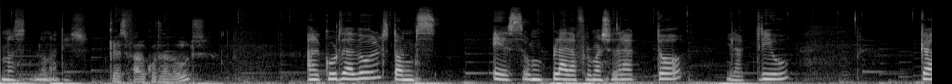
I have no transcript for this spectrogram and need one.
no és el mateix. Què es fa al curs d'adults? El curs d'adults, doncs, és un pla de formació de l'actor i l'actriu que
